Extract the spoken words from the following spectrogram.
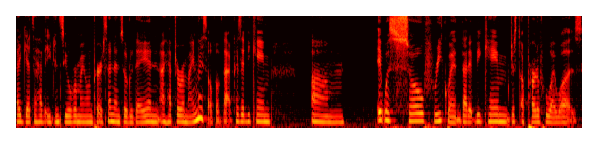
I get to have agency over my own person, and so do they. And I have to remind myself of that because it became, um, it was so frequent that it became just a part of who I was,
